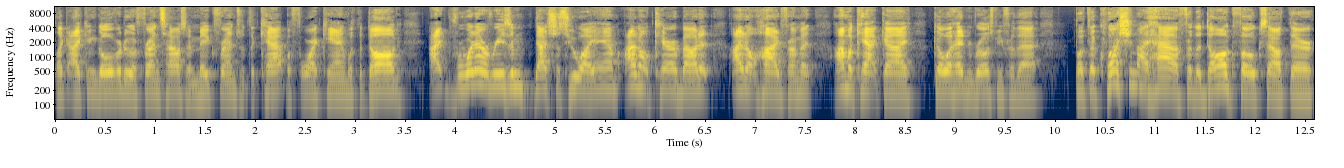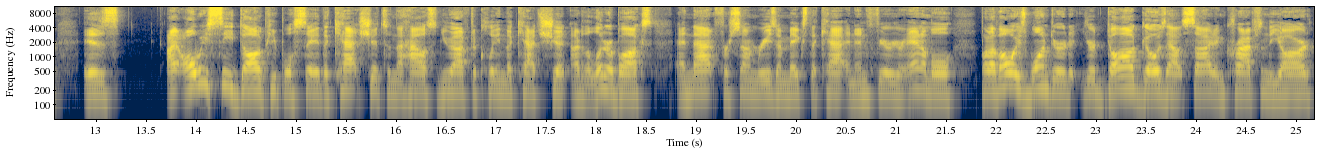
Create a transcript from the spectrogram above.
Like I can go over to a friend's house and make friends with the cat before I can with the dog. I, for whatever reason, that's just who I am. I don't care about it. I don't hide from it. I'm a cat guy. Go ahead and roast me for that. But the question I have for the dog folks out there is I always see dog people say the cat shits in the house and you have to clean the cat shit out of the litter box, and that for some reason makes the cat an inferior animal. But I've always wondered your dog goes outside and craps in the yard,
